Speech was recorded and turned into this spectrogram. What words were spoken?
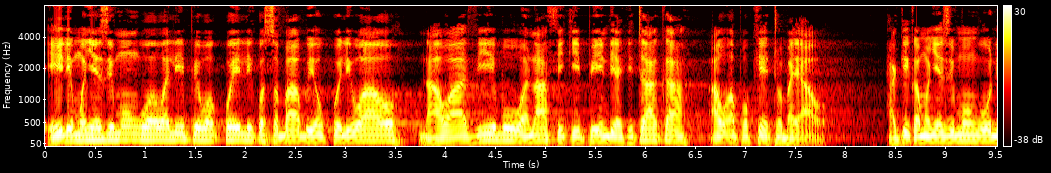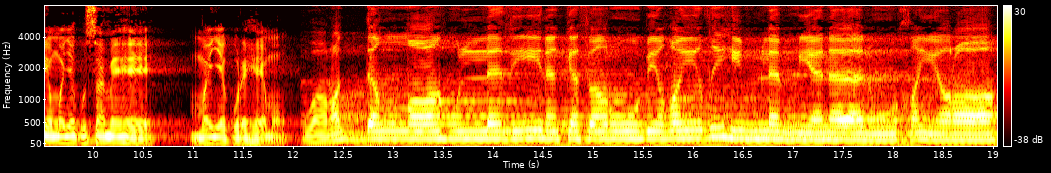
Ili Mwenyezi Mungu awalipe wa kweli kwa sababu ya ukweli wao na waadhibu wanafiki pindi akitaka au apokee toba yao. Hakika Mwenyezi Mungu ni mwenye kusamehe, mwenye kurehemu. ورد الله الذين كفروا بغيظهم لم ينالوا خيرا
